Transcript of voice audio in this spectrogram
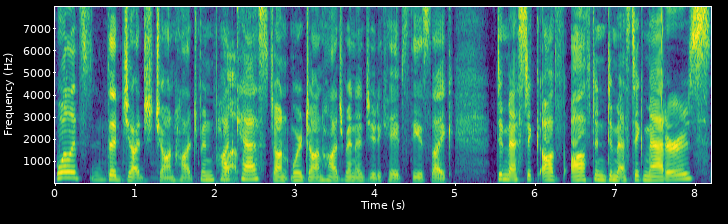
Well, it's the Judge John Hodgman podcast, John, where John Hodgman adjudicates these like domestic, of, often domestic matters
